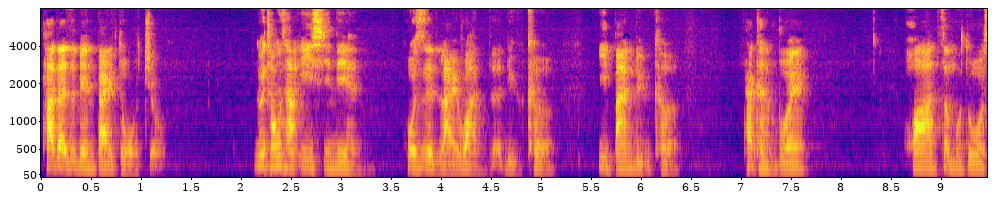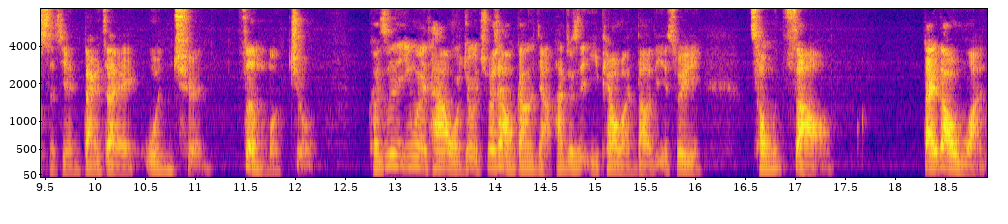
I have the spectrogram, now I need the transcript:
他在这边待多久，因为通常异性恋或是来晚的旅客，一般旅客他可能不会花这么多时间待在温泉这么久。可是因为他，我就就像我刚刚讲，他就是一票玩到底，所以从早待到晚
